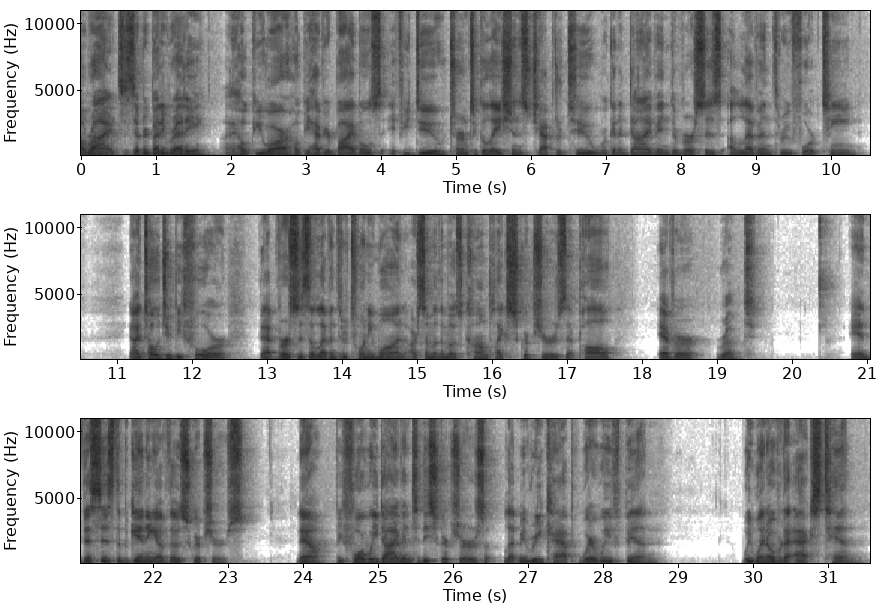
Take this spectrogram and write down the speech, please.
All right, is everybody ready? I hope you are. Hope you have your Bibles. If you do, turn to Galatians chapter 2. We're going to dive into verses 11 through 14. Now, I told you before that verses 11 through 21 are some of the most complex scriptures that Paul ever wrote. And this is the beginning of those scriptures. Now, before we dive into these scriptures, let me recap where we've been. We went over to Acts 10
